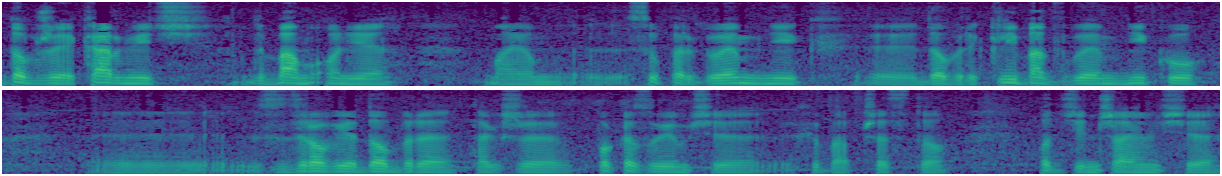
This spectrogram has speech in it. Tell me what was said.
dobrze je karmić, dbam o nie. Mają e, super gołębnik, e, dobry klimat w gołębniku, zdrowie dobre, także pokazują się chyba przez to, odwdzięczają się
